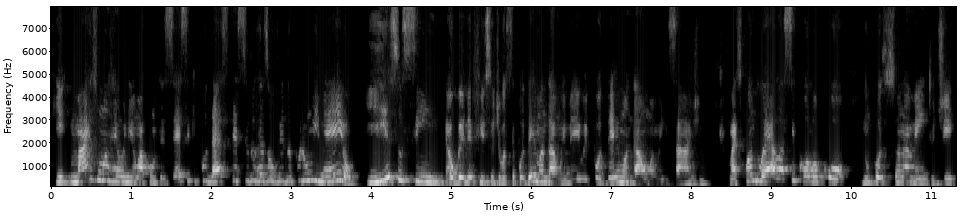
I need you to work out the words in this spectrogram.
que mais uma reunião acontecesse que pudesse ter sido resolvida por um e-mail. E isso sim é o benefício de você poder mandar um e-mail e poder mandar uma mensagem. Mas quando ela se colocou num posicionamento de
